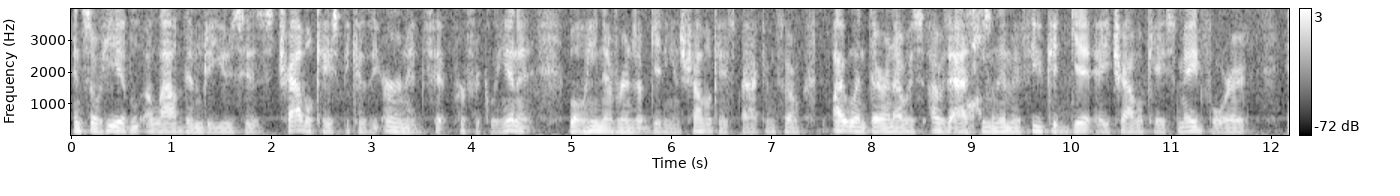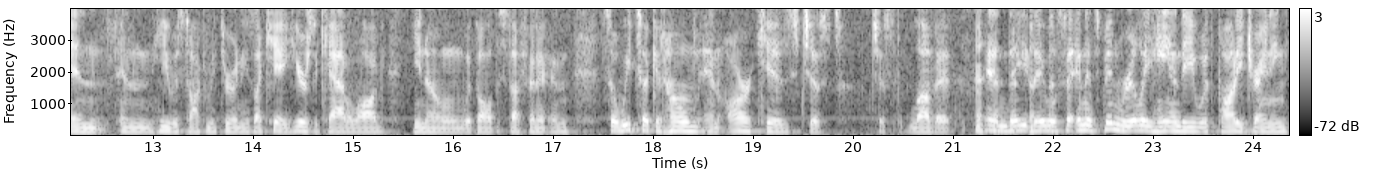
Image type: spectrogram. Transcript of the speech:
and so he had allowed them to use his travel case because the urn had fit perfectly in it. Well, he never ended up getting his travel case back, and so I went there and I was I was asking Awesome. them if you could get a travel case made for it. And and he was talking me through, it and he's like, "Hey, here's a catalog, you know, with all the stuff in it." And so we took it home, and our kids just just love it, and they they will say, and it's been really handy with potty training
